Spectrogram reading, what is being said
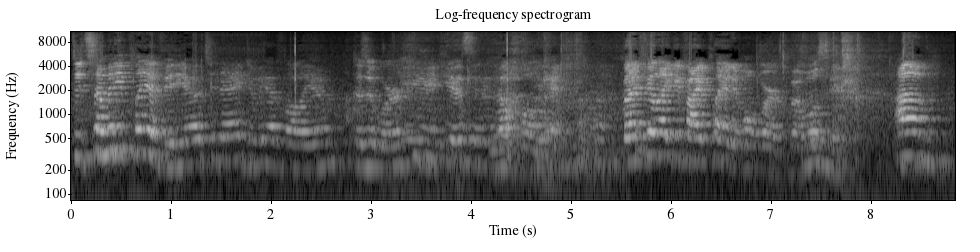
Did somebody play a video today? Do we have volume? Does it work? Yes. Oh, okay. But I feel like if I play it, it won't work, but we'll see. Um,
